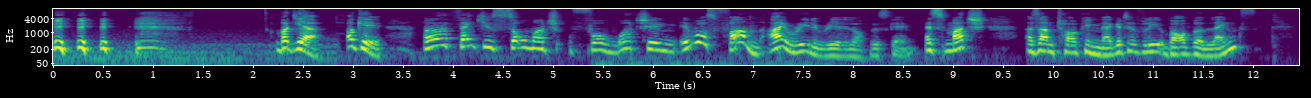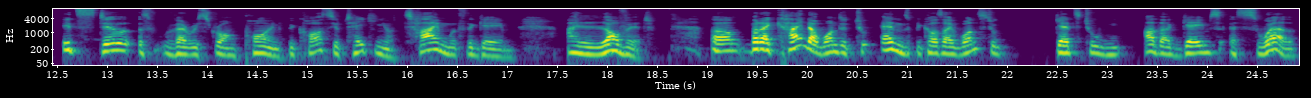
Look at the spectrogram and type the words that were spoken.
but yeah, okay. Uh, thank you so much for watching. It was fun. I really, really love this game. As much as I'm talking negatively about the length, it's still a very strong point because you're taking your time with the game. I love it. Um, but I kind of wanted to end because I want to get to other games as well.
